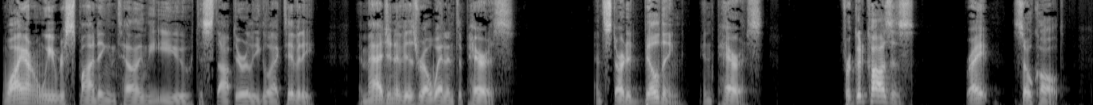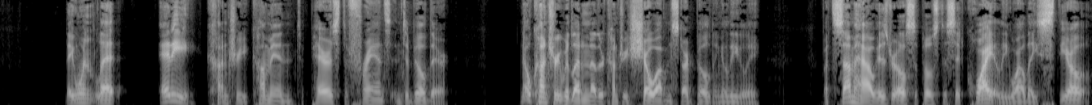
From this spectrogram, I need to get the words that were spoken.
Why aren't we responding and telling the EU to stop their illegal activity? Imagine if Israel went into Paris and started building in Paris for good causes, right? So called. They wouldn't let any country come in to Paris, to France, and to build there. No country would let another country show up and start building illegally. But somehow Israel is supposed to sit quietly while they steal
